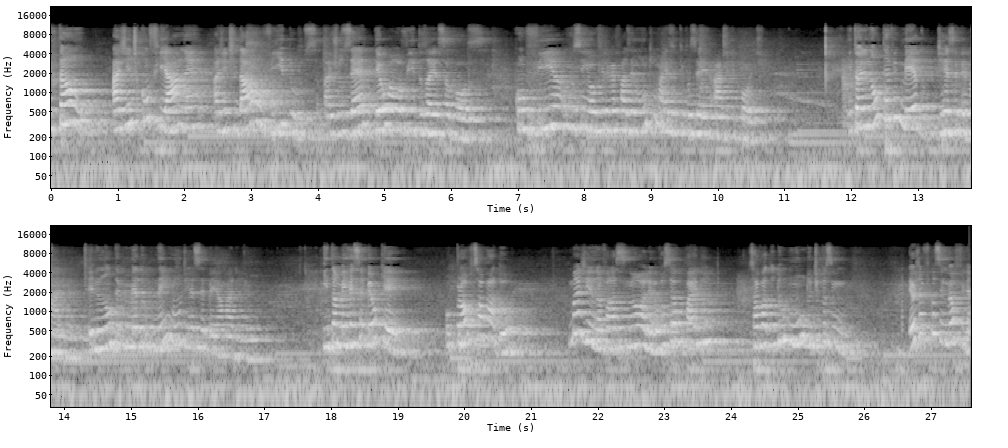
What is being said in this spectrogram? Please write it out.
Então, a gente confiar, né? A gente dá ouvidos. A José deu ouvidos a essa voz. Confia no Senhor que Ele vai fazer muito mais do que você acha que pode. Então ele não teve medo de receber Maria. Ele não teve medo nenhum de receber a Maria. E também recebeu o quê? O próprio Salvador. Imagina, falar assim, olha, eu vou ser o pai do Salvador do mundo. Tipo assim, eu já fico assim, meu filho,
